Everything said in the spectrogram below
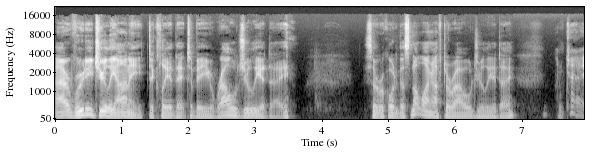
uh, Rudy Giuliani declared that to be Raul Julia Day. So recording this not long after Raul Julia Day. Okay.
